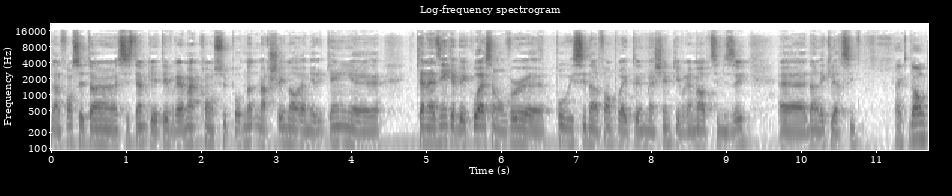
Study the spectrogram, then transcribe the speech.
dans le fond, c'est un système qui a été vraiment conçu pour notre marché nord-américain, euh, canadien, québécois, si on veut, euh, pour ici, dans le fond, pour être une machine qui est vraiment optimisée dans l'éclaircie. Donc,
